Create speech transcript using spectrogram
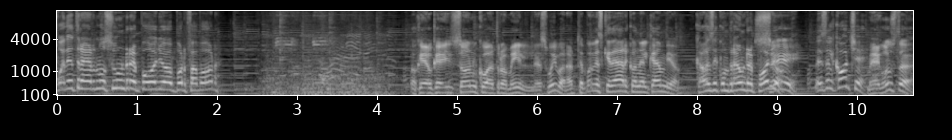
¿Puede traernos un repollo, por favor? Ok, ok, son cuatro mil. Es muy barato. Te puedes quedar con el cambio. Acabas de comprar un repollo. Sí. Es el coche. Me gusta.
